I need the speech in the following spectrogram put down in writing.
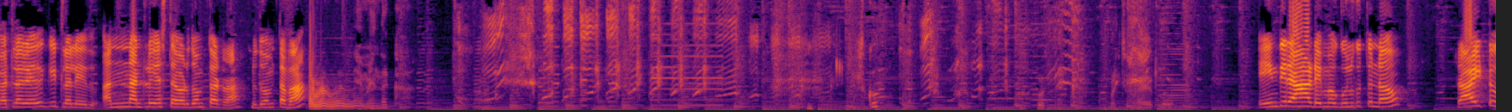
గట్ల లేదు గిట్ల లేదు. అన్ని అంట్లు చేస్తే ఎవరు దొమ్ముతాడ్రా నువ్వు దొమ్ముతావా ఏమైందక్క? ఏందిరా ఆడేమో గులుగుతున్నావు? రైటు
